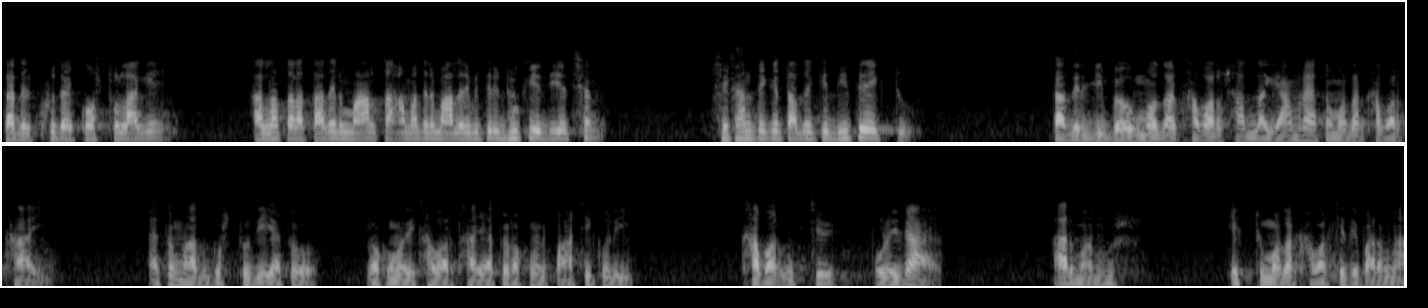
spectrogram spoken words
তাদের ক্ষুধায় কষ্ট লাগে। আল্লাহ তালা তাদের মালটা আমাদের মালের ভিতরে ঢুকিয়ে দিয়েছেন। সেখান থেকে তাদেরকে দিতে একটু। তাদের জিব্বাও মজার খাবার স্বাদ লাগে। আমরা এত মজার খাবার খাই। এত মাছ গোস্ত দিই এত রকমেরই খাবার খাই, এত রকমের পার্টি করি, খাবার উপচে পড়ে যায়। আর মানুষ একটু মজার খাবার খেতে পারে না।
